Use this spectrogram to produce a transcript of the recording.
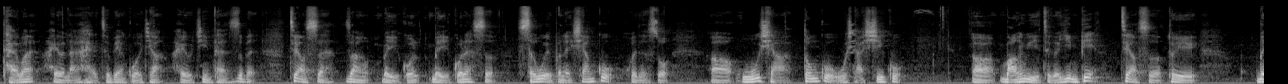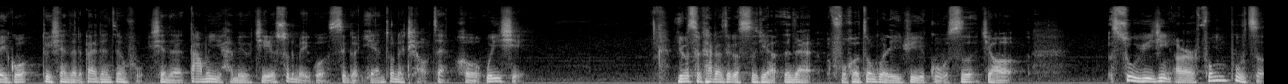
台湾，还有南海周边国家，还有进犯日本，这样是让美国美国呢是首尾不能相顾，或者说啊无暇东顾无暇西顾，啊忙于这个应变，这样是对美国对现在的拜登政府，现在大瘟疫还没有结束的美国是个严重的挑战和威胁。由此看到，这个世界仍然符合中国的一句古诗，叫“树欲静而风不止”。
